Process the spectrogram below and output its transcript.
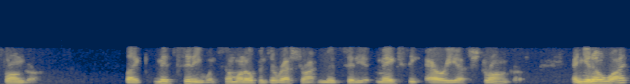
stronger. Like Mid City, when someone opens a restaurant in Mid City, it makes the area stronger. And you know what?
